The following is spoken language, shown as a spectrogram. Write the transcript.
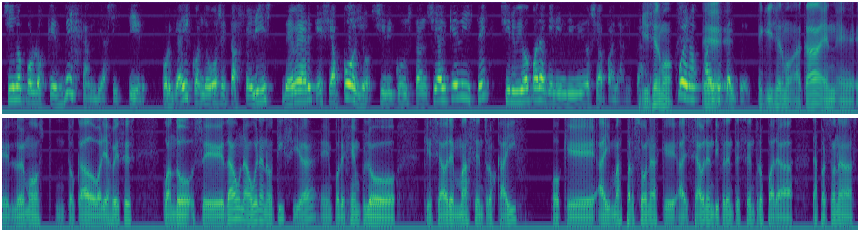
sino por los que dejan de asistir, porque ahí es cuando vos estás feliz de ver que ese apoyo circunstancial que diste sirvió para que el individuo se apalanca. Guillermo, Bueno, ahí eh, está el tema. eh, Guillermo, acá en, eh, eh, lo hemos tocado varias veces. Cuando se da una buena noticia, eh, por ejemplo, que se abren más centros CAIF o que hay más personas que hay- se abren diferentes centros para las personas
